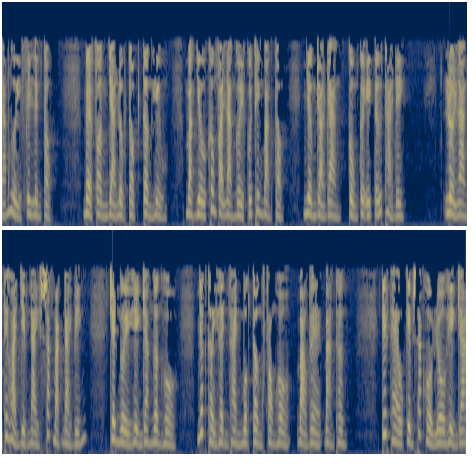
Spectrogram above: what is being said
đám người phi linh tộc. Về phần giả lục tộc Tần Hiệu, mặc dù không phải là người của thiên bằng tộc, nhưng rõ ràng cũng có ý tứ thả đi. Lùi làng thấy hỏa diệm này sắc mặt đại biến, trên người hiện ra ngân hồ, nhất thời hình thành một tầng phòng hộ bảo vệ bản thân. Tiếp theo kim sắc hồ lô hiện ra,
